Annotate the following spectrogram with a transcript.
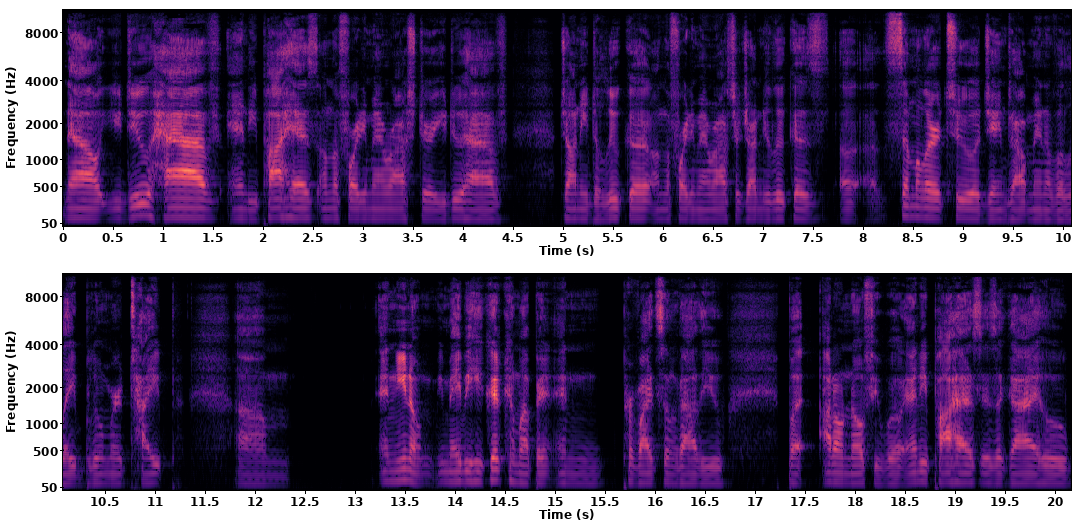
Now, you do have Andy Pages on the 40 man roster. You do have Jonny DeLuca on the 40 man roster. Jonny DeLuca is uh, uh, similar to a James Outman of a late bloomer type. Um, and, you know, maybe he could come up and, and provide some value, but I don't know if he will. Andy Pages is a guy who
